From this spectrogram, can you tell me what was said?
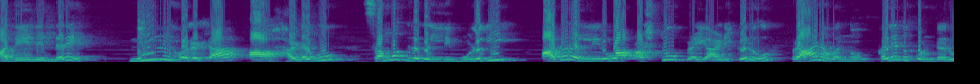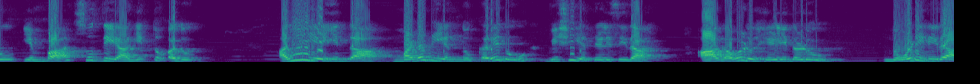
ಅದೇನೆಂದರೆ ನಿನ್ನೆ ಹೊರಟ ಆ ಹಡಗು ಸಮುದ್ರದಲ್ಲಿ ಮುಳುಗಿ ಅದರಲ್ಲಿರುವ ಅಷ್ಟೂ ಪ್ರಯಾಣಿಕರು ಪ್ರಾಣವನ್ನು ಕಳೆದುಕೊಂಡರು ಎಂಬ ಸುದ್ದಿಯಾಗಿತ್ತು ಅದು. ಅಲ್ಲಿಯೇ ಇದ್ದ ಮಡದಿಯನ್ನು ಕರೆದು ವಿಷಯ ತಿಳಿಸಿದ. ಆಗವಳು ಹೇಳಿದಳು, ನೋಡಿದಿರಾ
